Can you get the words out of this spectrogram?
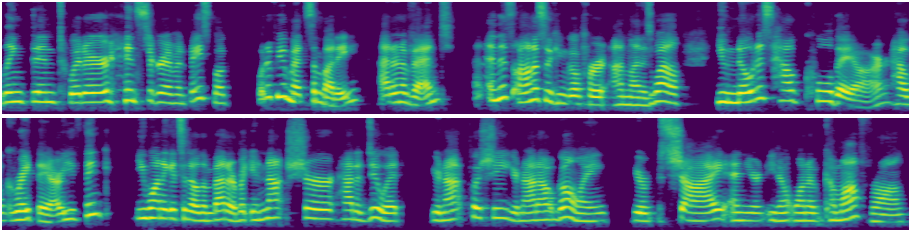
LinkedIn, Twitter, Instagram, and Facebook. What if you met somebody at an event? And this honestly can go for online as well. You notice how cool they are, how great they are. You think you want to get to know them better, but you're not sure how to do it. You're not pushy, you're not outgoing you're shy and you're you don't want to come off wrong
